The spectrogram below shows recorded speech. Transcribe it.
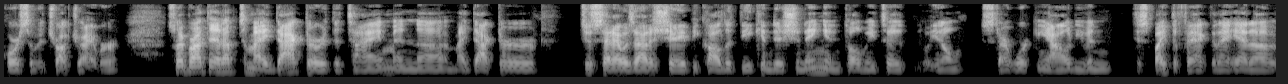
course of a truck driver. So I brought that up to my doctor at the time, and uh, my doctor just said I was out of shape. He called it deconditioning and told me to, you know, start working out, even despite the fact that I had a,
